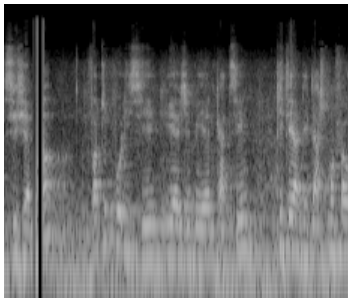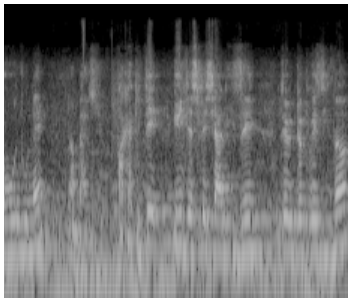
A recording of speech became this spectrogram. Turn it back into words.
Si j'aime, il faut tout policier, IRGPN, 4 quitter en détachement, faire retourner dans la base. Pas qu'à quitter une unité spécialisée de, de président,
